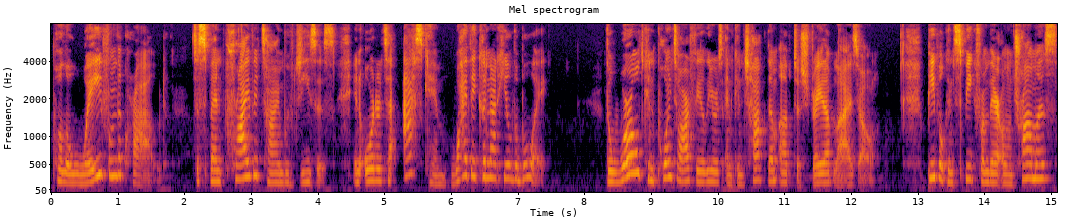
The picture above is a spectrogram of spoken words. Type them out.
pull away from the crowd to spend private time with Jesus in order to ask him why they could not heal the boy. The world can point to our failures and can chalk them up to straight up lies, y'all. People can speak from their own traumas,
